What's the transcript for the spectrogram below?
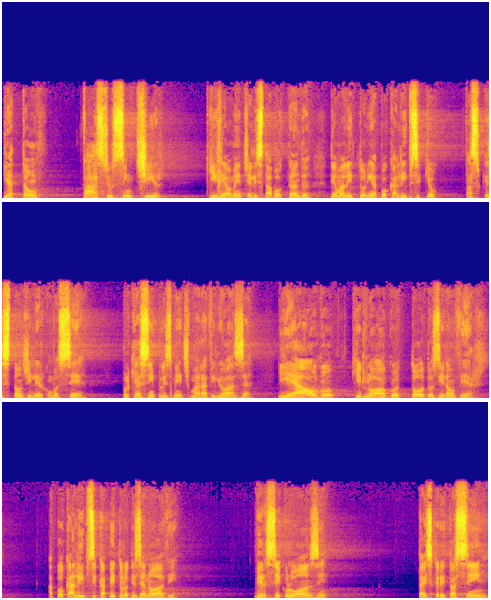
E é tão fácil sentir que realmente ele está voltando. Tem uma leitura em Apocalipse que eu faço questão de ler com você, porque é simplesmente maravilhosa e é algo que logo todos irão ver. Apocalipse capítulo 19, versículo 11. Está escrito assim:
